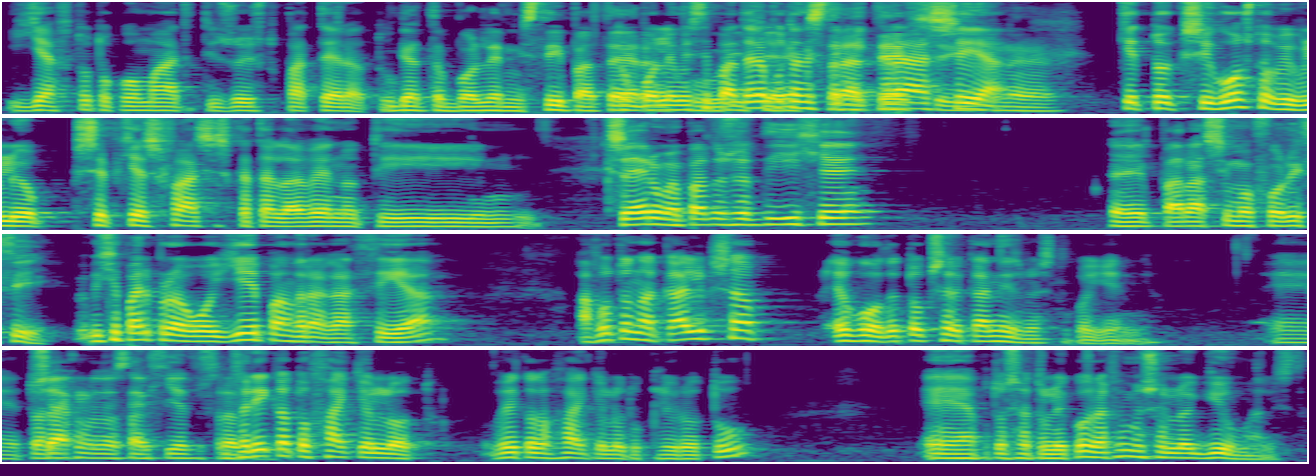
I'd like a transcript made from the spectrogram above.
για αυτό το κομμάτι της ζωής του πατέρα του. Για τον πολεμιστή πατέρα. Τον πολεμιστή πατέρα που ήταν στη Μικρά Ασία. Ναι. Και το εξηγώ στο βιβλίο σε ποιες φάσεις καταλαβαίνω ότι... Ξέρουμε πάντως ότι είχε ε, παρασημοφορηθεί. Είχε πάρει προαγωγή επανδραγαθία. Αυτό το ανακάλυψα εγώ, δεν το ξέρει κανείς μες στην οικογένεια. Ε, Ψάχνοντας τα αρχεία του στρατού. Βρήκα το φάκελό του. Βρήκα το φάκελο του κληρωτού ε, από το Στρατολογικό Γραφείο Μεσολογγίου, μάλιστα.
